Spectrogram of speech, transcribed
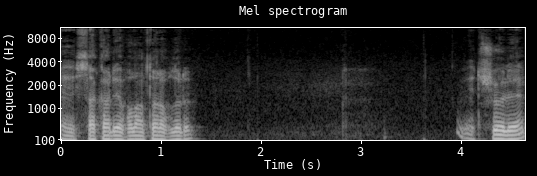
E, Sakarya falan tarafları. Evet şöyle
